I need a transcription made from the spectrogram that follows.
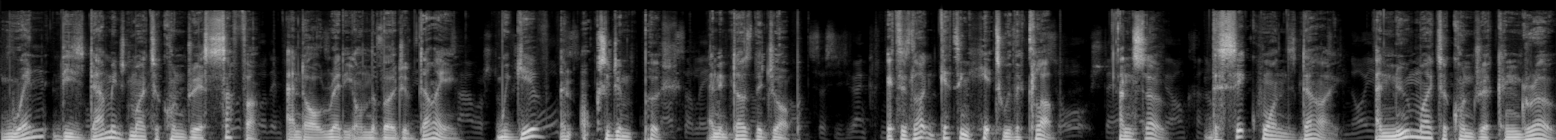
when these damaged mitochondria suffer and are already on the verge of dying, we give an oxygen push and it does the job. It is like getting hit with a club. And so, the sick ones die and new mitochondria can grow.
